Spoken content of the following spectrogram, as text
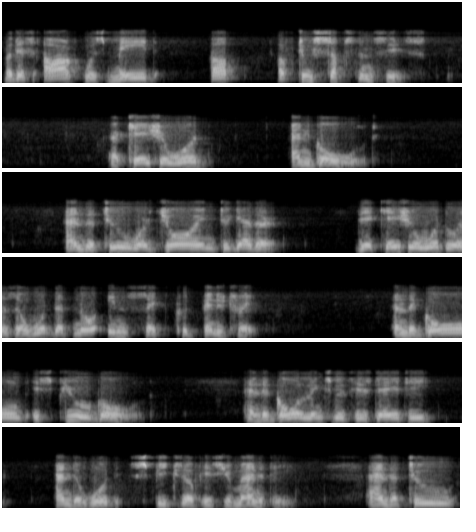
But this Ark was made up of two substances acacia wood and gold. And the two were joined together. The acacia wood was a wood that no insect could penetrate. And the gold is pure gold. And the gold links with his deity, and the wood speaks of his humanity. And the two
